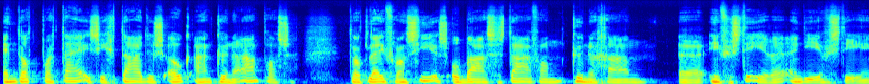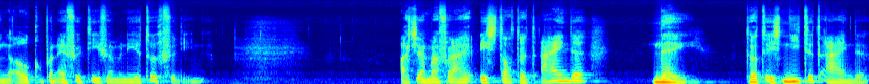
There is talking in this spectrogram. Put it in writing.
en dat partijen zich daar dus ook aan kunnen aanpassen. Dat leveranciers op basis daarvan kunnen gaan uh, investeren en die investeringen ook op een effectieve manier terugverdienen. Als je maar vraagt, is dat het einde? Nee, dat is niet het einde.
